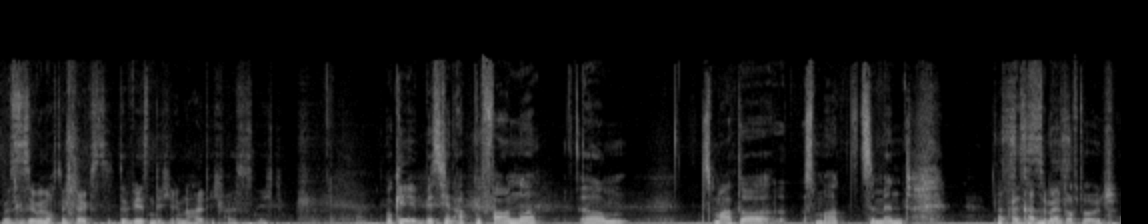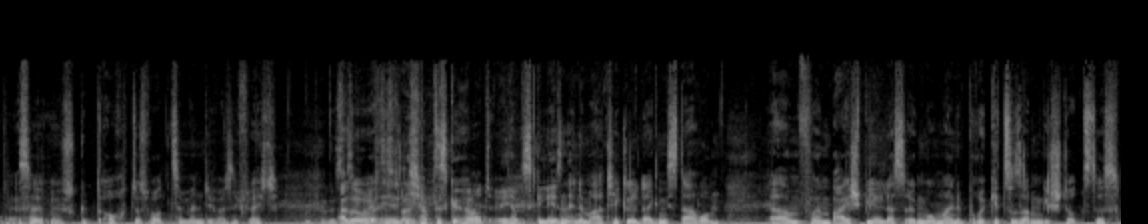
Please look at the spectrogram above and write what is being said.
es ist immer noch der Text, der wesentliche Inhalt, ich weiß es nicht. Okay, ein bisschen abgefahrener. Ähm, smarter, Smart Zement. Was Heißt es kann Zement das? auf Deutsch? Es, es gibt auch das Wort Zement, ich weiß nicht, vielleicht. Also ich habe das gehört, ich habe das gelesen in einem Artikel, da ging es darum, ähm, von einem Beispiel, dass irgendwo mal eine Brücke zusammengestürzt ist.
